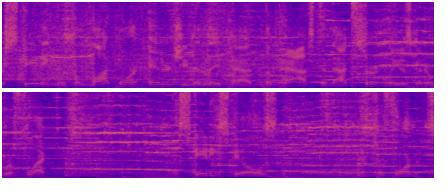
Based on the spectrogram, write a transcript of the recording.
Skating with a lot more energy than they've had in the past, and that certainly is going to reflect the skating skills and performance.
